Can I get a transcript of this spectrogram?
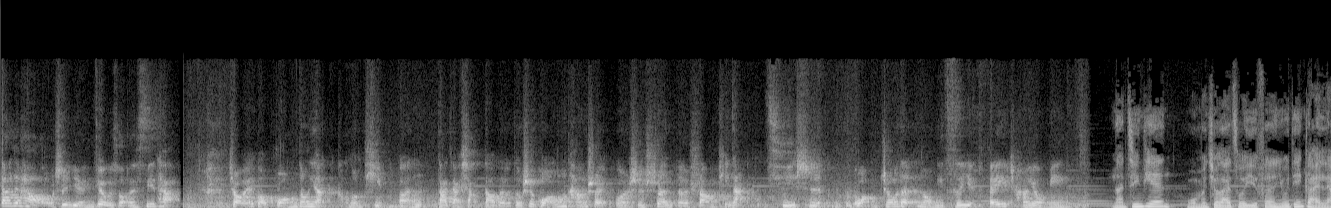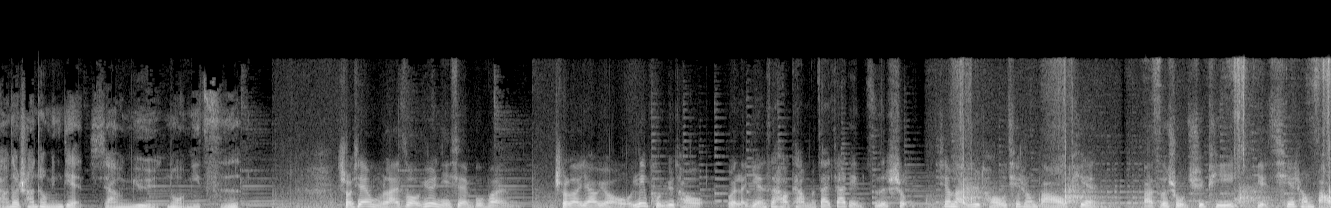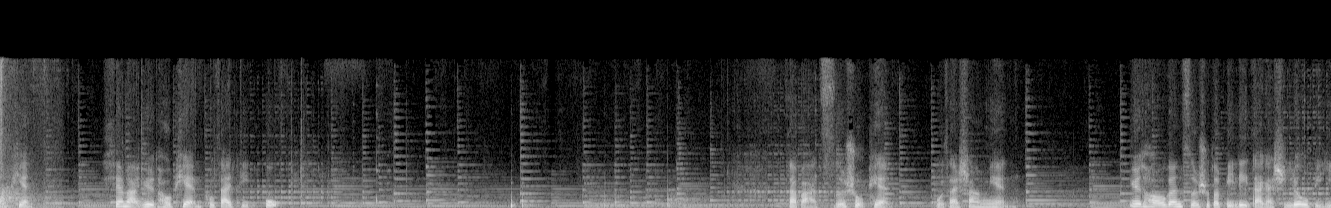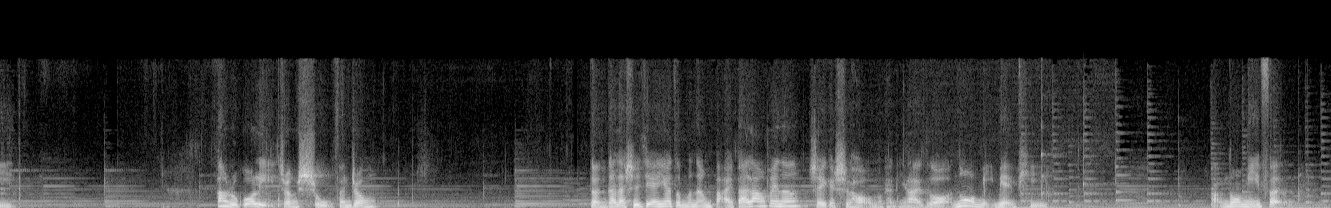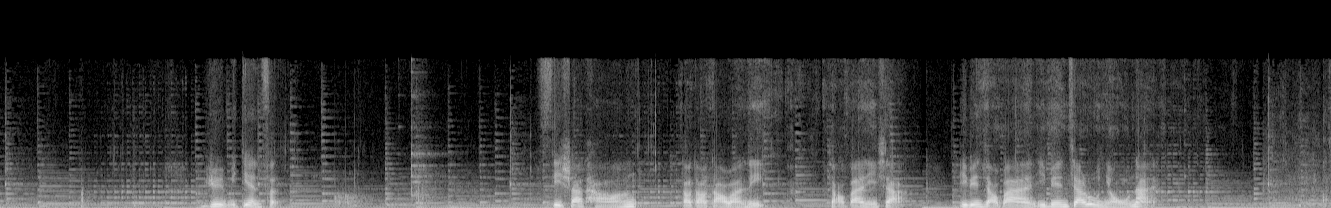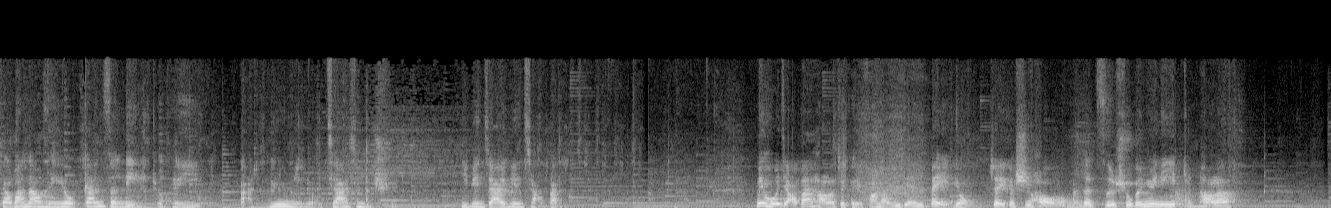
大家好，我是研究所的西塔。作为一个广东人，广东甜粉，大家想到的都是广东糖水或者是顺德双皮奶。其实广州的糯米糍也非常有名。那今天我们就来做一份有点改良的传统名点——香芋糯米糍。首先我们来做芋泥馅部分，除了要有荔浦芋头，为了颜色好看，我们再加点紫薯。先把芋头切成薄片，把紫薯去皮也切成薄片。先把芋头片铺在底部。再把紫薯片铺在上面，芋头跟紫薯的比例大概是六比一，放入锅里蒸十五分钟。等待的时间又怎么能白白浪费呢？这个时候我们肯定来做糯米面皮，把糯米粉、玉米淀粉、细砂糖倒到大碗里，搅拌一下。一边搅拌一边加入牛奶，搅拌到没有干粉粒就可以把玉米油加进去，一边加一边搅拌。灭火搅拌好了就可以放到一边备用。这个时候，我们的紫薯跟芋泥也蒸好了，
